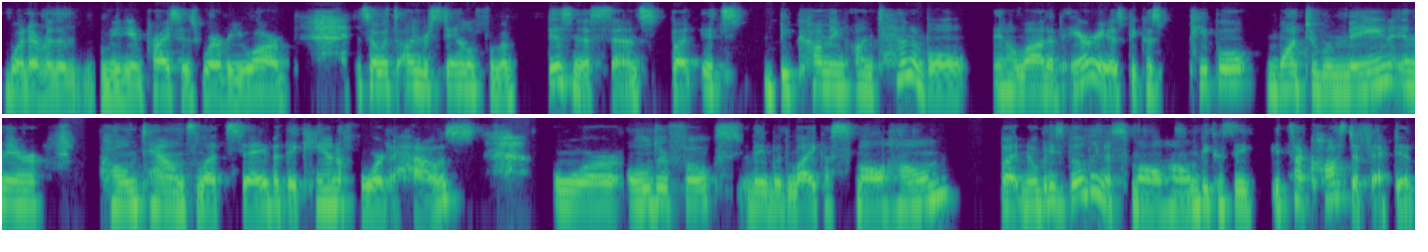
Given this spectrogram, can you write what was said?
whatever the median price is wherever you are. And so it's understandable from a business sense, but it's becoming untenable in a lot of areas because people want to remain in their hometowns, let's say, but they can't afford a house. Or older folks, they would like a small home but nobody's building a small home because they, it's not cost effective.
